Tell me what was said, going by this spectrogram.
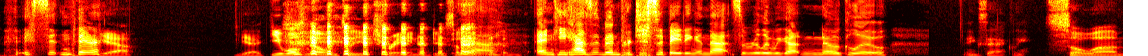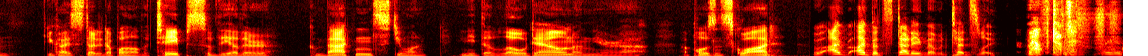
is sitting there? yeah. Yeah, you won't know until you train or do something Yeah. with him. And he hasn't been participating in that, so really we got no clue. Exactly. So, um, you guys studied up on all the tapes of the other combatants. Do you want you need the lowdown on your uh, opposing squad? I've I've been studying them intensely. Ralph Johnson.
